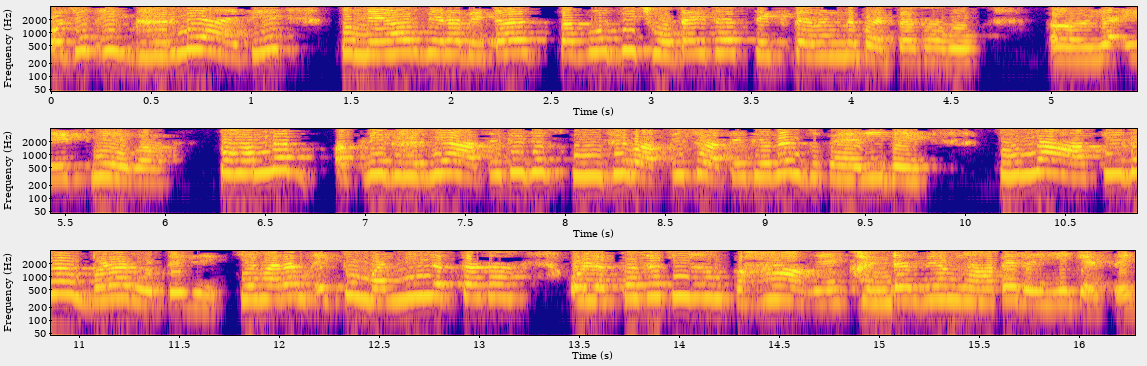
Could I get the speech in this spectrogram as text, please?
और जब इस घर में आए थे तो मैं और मेरा बेटा, तब वो भी छोटा ही था सिक्स सेवन में पढ़ता था वो या एट्थ में होगा। तो हम ना अपने घर में आते थे, जब स्कूल से वापस आते थे ना दोपहरी में तो हम ना आके ना बड़ा रोते थे कि हमारा एक तो मन नहीं लगता था और लगता था कि हम कहाँ आ गए, खंडर में हम यहाँ पे रहेंगे कैसे।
